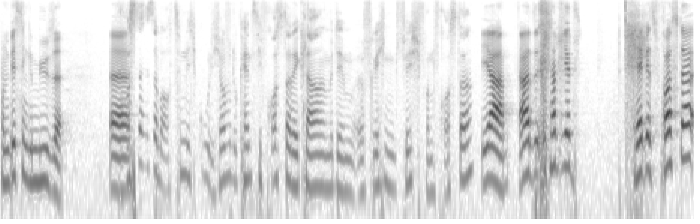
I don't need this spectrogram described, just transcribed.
und ein bisschen Gemüse. Äh, Froster ist aber auch ziemlich gut. Ich hoffe, du kennst die Froster-Reklame mit dem äh, frischen Fisch von Froster. ja, also ich habe jetzt, ich habe jetzt Froster,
